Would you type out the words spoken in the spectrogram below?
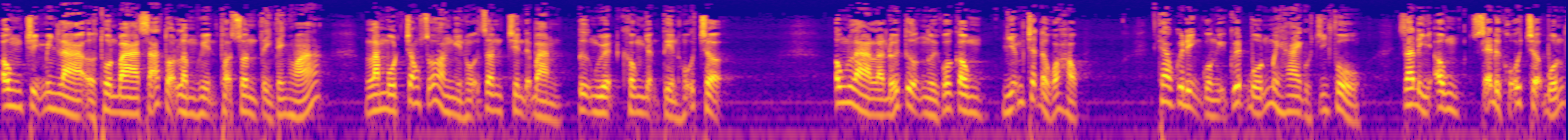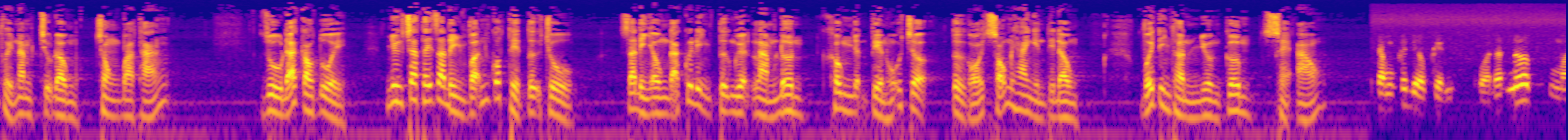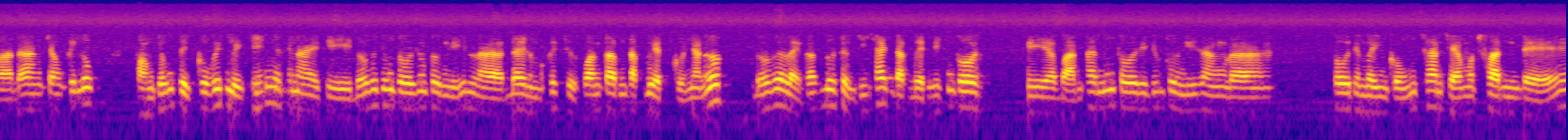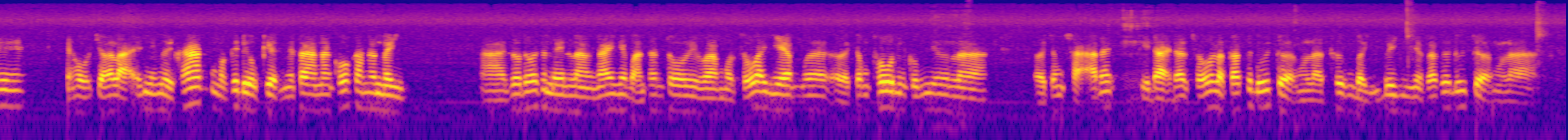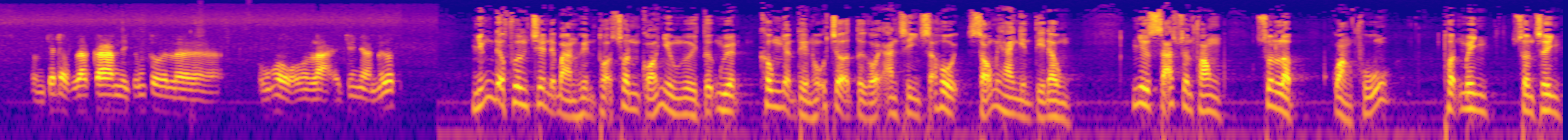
Ông Trịnh Minh Là ở thôn 3 xã Thọ Lâm huyện Thọ Xuân tỉnh Thanh Hóa là một trong số hàng nghìn hộ dân trên địa bàn tự nguyện không nhận tiền hỗ trợ. Ông Là là đối tượng người có công nhiễm chất độc hóa học. Theo quy định của nghị quyết 412 của chính phủ, gia đình ông sẽ được hỗ trợ 4,5 triệu đồng trong 3 tháng. Dù đã cao tuổi, nhưng cha thấy gia đình vẫn có thể tự chủ. Gia đình ông đã quyết định tự nguyện làm đơn không nhận tiền hỗ trợ từ gói 62.000 tỷ đồng, với tinh thần nhường cơm, xẻ áo. Trong cái điều kiện của đất nước mà đang trong cái lúc phòng chống dịch Covid-19 như thế này thì đối với chúng tôi, chúng tôi nghĩ là đây là một cái sự quan tâm đặc biệt của nhà nước đối với lại các đối tượng chính sách đặc biệt như chúng tôi. Thì à, bản thân chúng tôi thì chúng tôi nghĩ rằng là tôi thì mình cũng san sẻ một phần để hỗ trợ lại những người khác mà cái điều kiện người ta đang khó khăn hơn mình. À, do đó cho nên là ngay như bản thân tôi và một số anh em ờ, ở trong thôn cũng như là ở trong xã đấy thì đại đa số là các cái đối tượng là thương bệnh binh và các cái đối tượng là dùng chất độc da cam thì chúng tôi là ủng hộ lại cho nhà nước. Những địa phương trên địa bàn huyện Thọ Xuân có nhiều người tự nguyện không nhận tiền hỗ trợ từ gói an sinh xã hội 62.000 tỷ đồng như xã Xuân Phong, Xuân Lập, Quảng Phú, Thuận Minh, Xuân Sinh.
